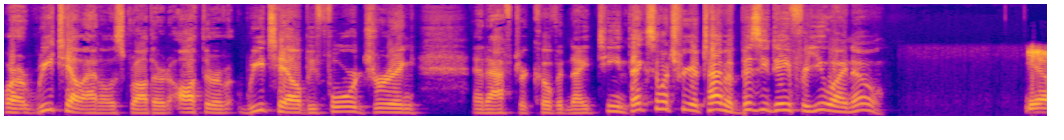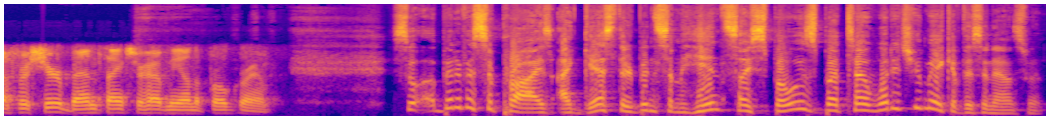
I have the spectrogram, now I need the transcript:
or a retail analyst, rather, an author of Retail Before, During, and After COVID 19. Thanks so much for your time. A busy day for you, I know. Yeah, for sure, Ben. Thanks for having me on the program. So, a bit of a surprise. I guess there'd been some hints, I suppose, but uh, what did you make of this announcement?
